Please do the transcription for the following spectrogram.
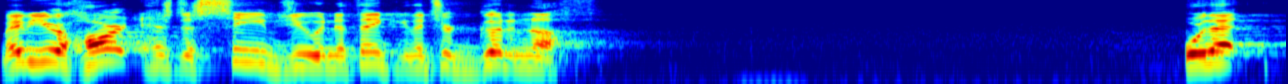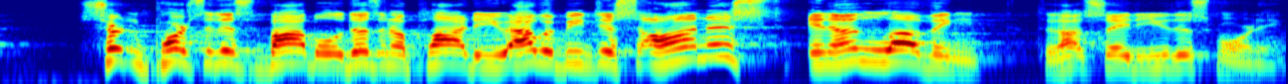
Maybe your heart has deceived you into thinking that you're good enough. or that certain parts of this Bible doesn't apply to you, I would be dishonest and unloving to not say to you this morning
